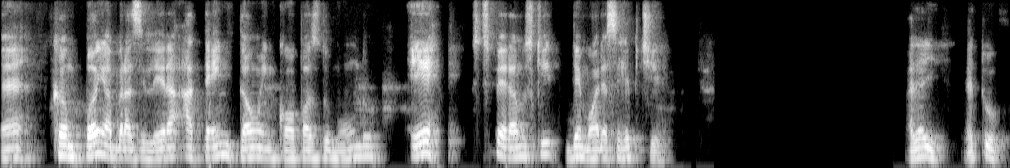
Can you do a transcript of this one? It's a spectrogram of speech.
né, campanha brasileira até então em Copas do Mundo e esperamos que demore a se repetir. Olha aí, é tu.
